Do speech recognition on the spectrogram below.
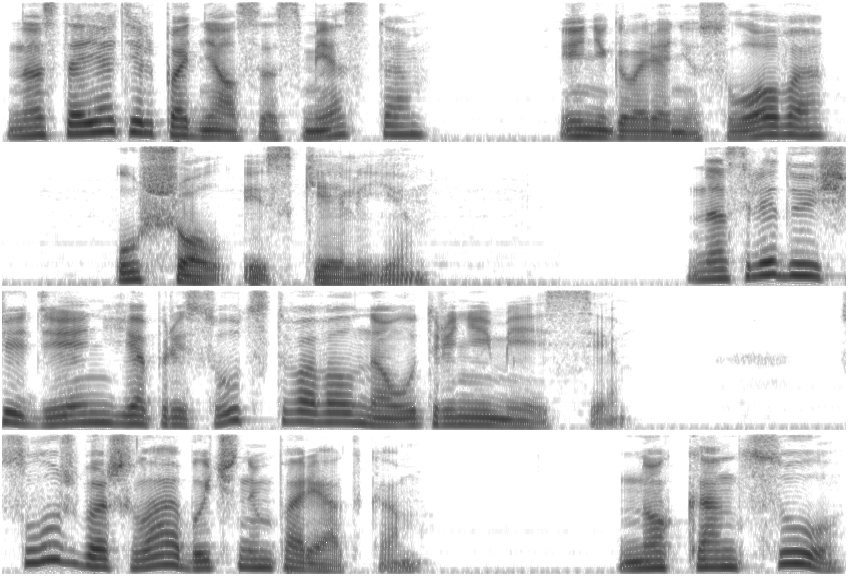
Настоятель поднялся с места и, не говоря ни слова, ушел из кельи. На следующий день я присутствовал на утренней мессе. Служба шла обычным порядком. Но к концу,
